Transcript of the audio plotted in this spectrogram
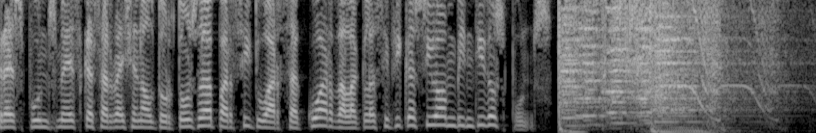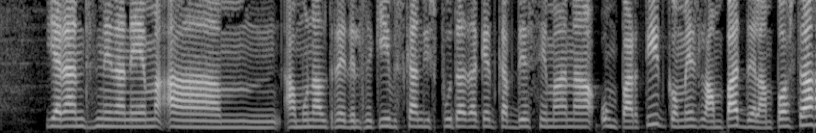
Tres punts més que serveixen al Tortosa per situar-se quart de la classificació amb 22 punts. I ara ens n'anem amb, amb un altre dels equips que han disputat aquest cap de setmana un partit, com és l'empat de l'Amposta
